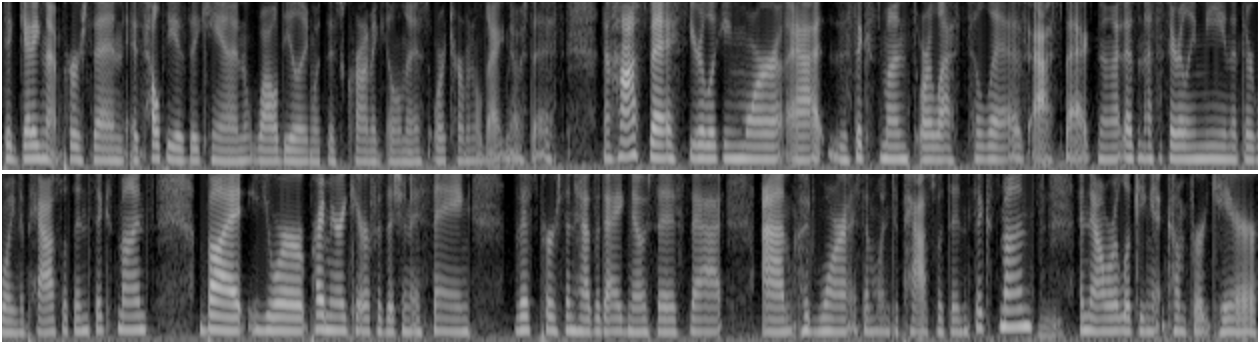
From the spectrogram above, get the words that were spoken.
to getting that person as healthy as they can while dealing with this chronic illness or terminal diagnosis. Now, hospice, you're looking more at the six months or less to live aspect. Now, that doesn't necessarily mean that they're going to pass within six months, but your primary care physician is saying, this person has a diagnosis that um, could warrant someone to pass within six months. And now we're looking at comfort care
